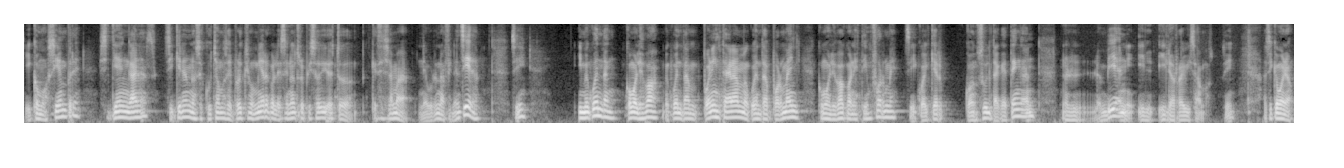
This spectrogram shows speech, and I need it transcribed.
y como siempre, si tienen ganas, si quieren nos escuchamos el próximo miércoles en otro episodio de esto que se llama Neurona Financiera, ¿sí? Y me cuentan cómo les va, me cuentan por Instagram, me cuentan por mail cómo les va con este informe, ¿sí? Cualquier consulta que tengan, nos lo envían y, y lo revisamos, ¿sí? Así que bueno,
